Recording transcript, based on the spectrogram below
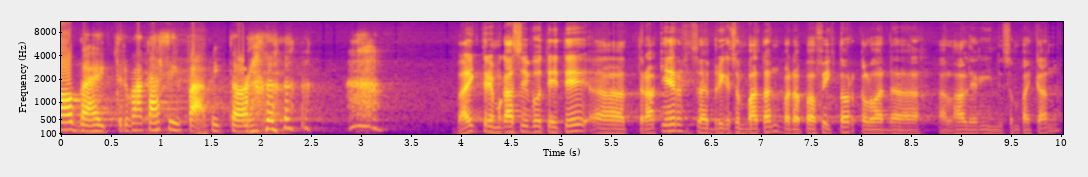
Oh baik, terima ya. kasih Pak Victor. Ya. Baik, terima kasih Bu Titi. Uh, terakhir saya beri kesempatan pada Pak Victor kalau ada hal-hal yang ingin disampaikan.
